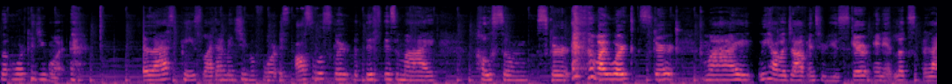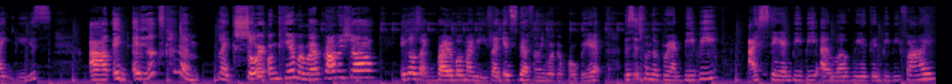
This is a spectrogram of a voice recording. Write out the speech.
What more could you want? the last piece, like I mentioned before, is also a skirt, but this is my wholesome skirt, my work skirt my we have a job interview skirt and it looks like this. Um it, it looks kind of like short on camera but i promise y'all it goes like right above my knees. Like it's definitely work appropriate. This is from the brand bb i stand bb i love me a good bb fine.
